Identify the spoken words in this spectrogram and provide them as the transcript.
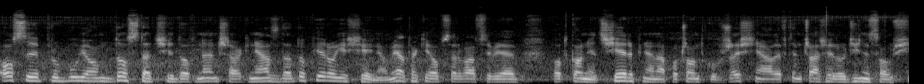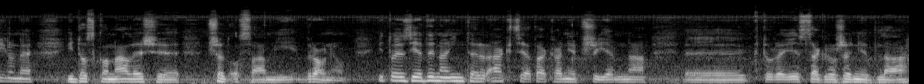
osy próbują dostać się do wnętrza gniazda dopiero jesienią. Ja takie obserwacje miałem pod koniec sierpnia, na początku września, ale w tym czasie rodziny są silne i doskonale się przed osami bronią. I to jest jedyna interakcja taka nieprzyjemna, e, które jest zagrożenie dla,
